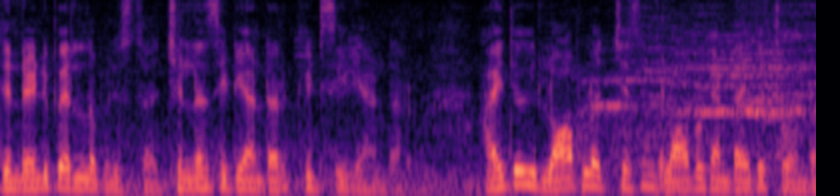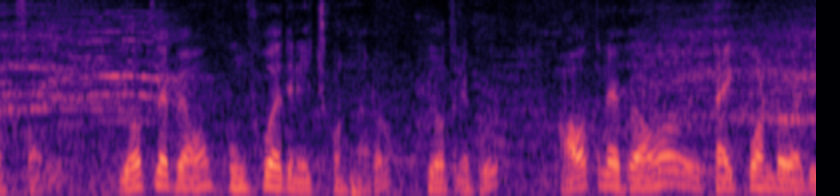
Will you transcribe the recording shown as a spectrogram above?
దీని రెండు పేర్లలో పిలుస్తారు. చిల్డ్రన్ సిటీ అంటారు కిడ్ సిటీ అంటారు. అయితే ఈ లోపల వచ్చేసి ఇంకా లోపలికి ఎంటర్ అయితే చూడండి ఒకసారి. యువతలేపేమో కుంఫు అది నేర్చుకుంటున్నారు యువతలేపు. అవతలేపేమో టైక్వాండో అది.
